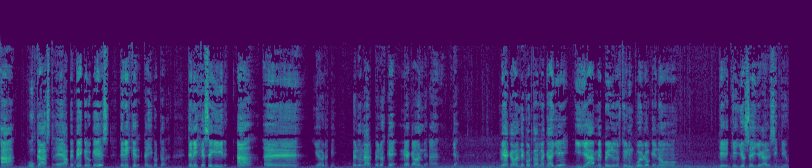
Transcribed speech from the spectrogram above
a Ucast eh, app, creo que es. Tenéis que. Calle cortada. Tenéis que seguir a. Eh, ¿Y ahora qué? perdonad, pero es que me acaban de... ah, ya. Me acaban de cortar la calle y ya me he perdido. Estoy en un pueblo que no... Que, que yo sé llegar al sitio.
